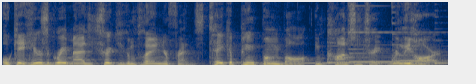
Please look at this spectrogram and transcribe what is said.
Okay, here's a great magic trick you can play on your friends. Take a ping pong ball and concentrate really hard.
